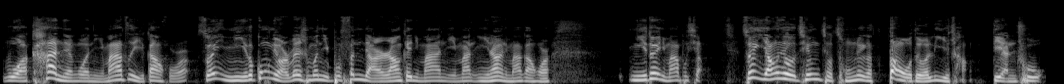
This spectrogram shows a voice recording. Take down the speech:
我看见过你妈自己干活，所以你的宫女儿为什么你不分点然后给你妈？你妈你让你妈干活，你对你妈不孝。所以杨秀清就从这个道德立场点出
